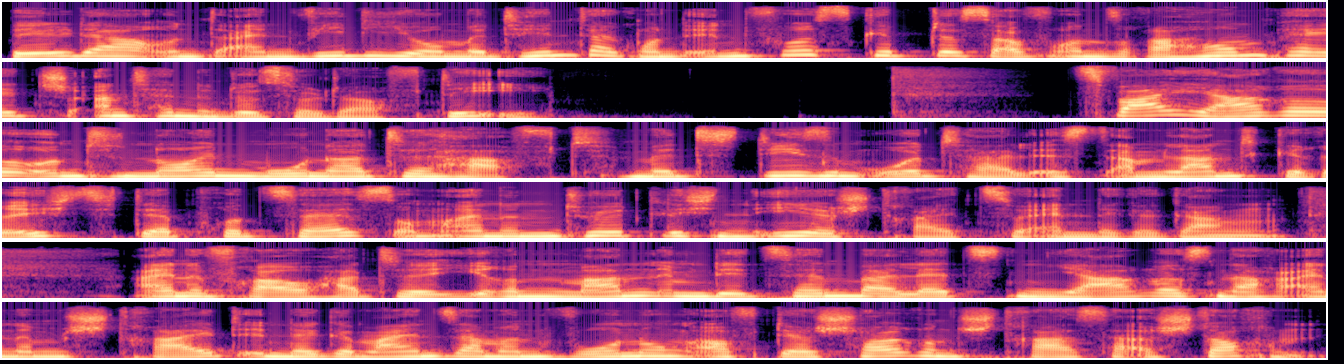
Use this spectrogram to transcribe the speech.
Bilder und ein Video mit Hintergrundinfos gibt es auf unserer Homepage antennedüsseldorf.de. Zwei Jahre und neun Monate Haft. Mit diesem Urteil ist am Landgericht der Prozess um einen tödlichen Ehestreit zu Ende gegangen. Eine Frau hatte ihren Mann im Dezember letzten Jahres nach einem Streit in der gemeinsamen Wohnung auf der Scheurenstraße erstochen.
